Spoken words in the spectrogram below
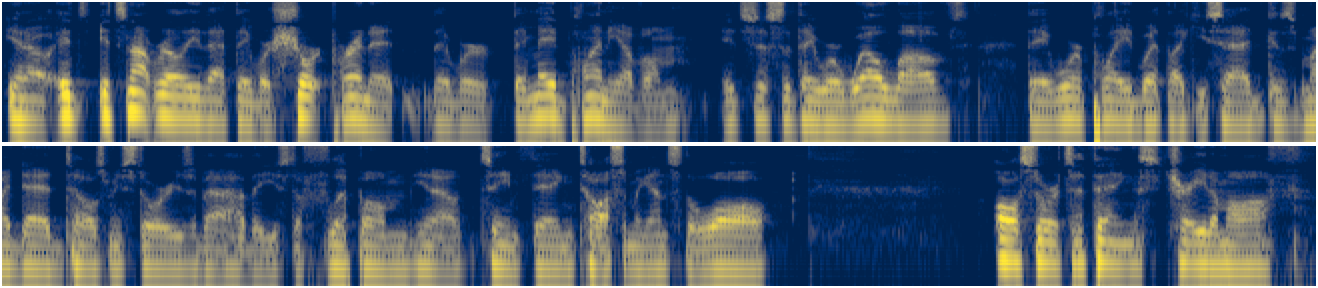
You know, it's it's not really that they were short printed; they were they made plenty of them. It's just that they were well loved. They were played with, like you said, because my dad tells me stories about how they used to flip them. You know, same thing, toss them against the wall, all sorts of things, trade them off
